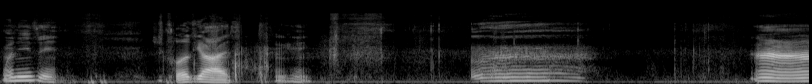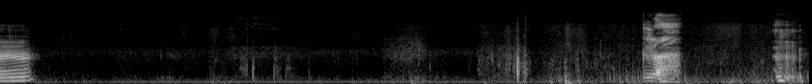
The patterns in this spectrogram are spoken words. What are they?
What is it? Just close your eyes. Okay. Uh, uh.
